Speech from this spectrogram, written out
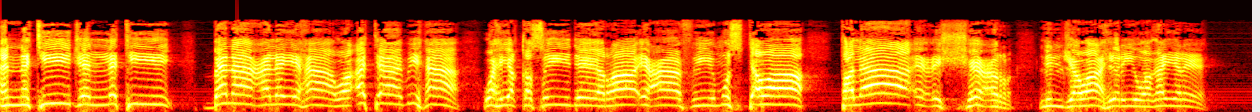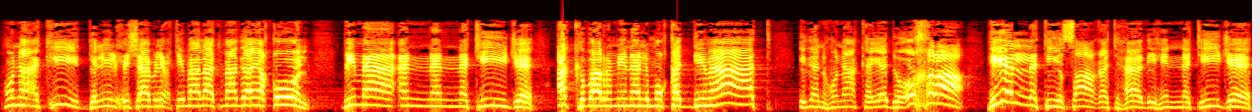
النتيجة التي بنى عليها وأتى بها وهي قصيدة رائعة في مستوى طلائع الشعر للجواهر وغيره. هنا أكيد دليل حساب الاحتمالات. ماذا يقول؟ بما أن النتيجة أكبر من المقدمات اذا هناك يد أخرى هي التي صاغت هذه النتيجة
